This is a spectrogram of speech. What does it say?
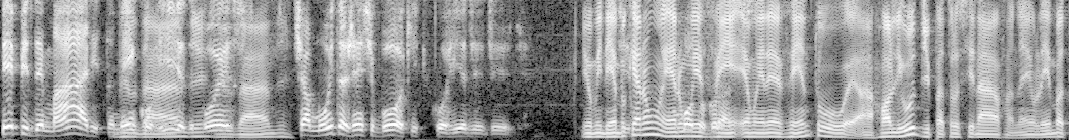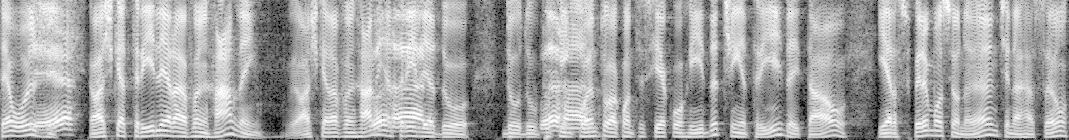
Pepe de Mari também verdade, corria depois. Verdade. Tinha muita gente boa aqui que corria de. de, de eu me lembro que era um, era, um evento, era um evento, a Hollywood patrocinava, né? Eu lembro até hoje. É. Eu acho que a trilha era Van Halen. Eu acho que era Van Halen Van a trilha Halen. do, do, do porque enquanto acontecia a corrida tinha trilha e tal e era super emocionante narração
